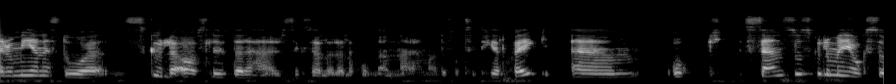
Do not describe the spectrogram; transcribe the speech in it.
Eromenes då skulle avsluta den här sexuella relationen när han hade fått sitt helskägg. Ehm, och sen så skulle man ju också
